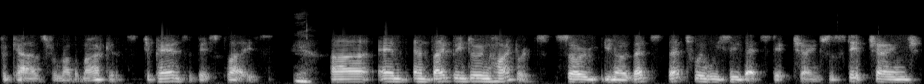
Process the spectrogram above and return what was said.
for cars from other markets. Japan's the best place. Yeah. Uh, and, and they've been doing hybrids. So, you know, that's, that's where we see that step change. The step change,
